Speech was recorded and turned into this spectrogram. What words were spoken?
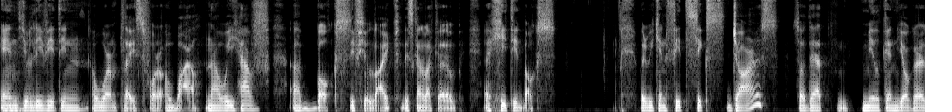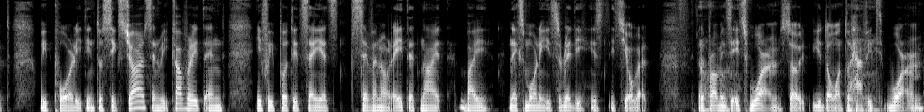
and mm. you leave it in a warm place for a while. Now we have a box, if you like, this kind of like a, a heated box where we can fit six jars. So that milk and yogurt, we pour it into six jars and we cover it. And if we put it, say at seven or eight at night, by next morning it's ready. It's, it's yogurt. The oh, problem is it's warm, so you don't want to have it mm. warm.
